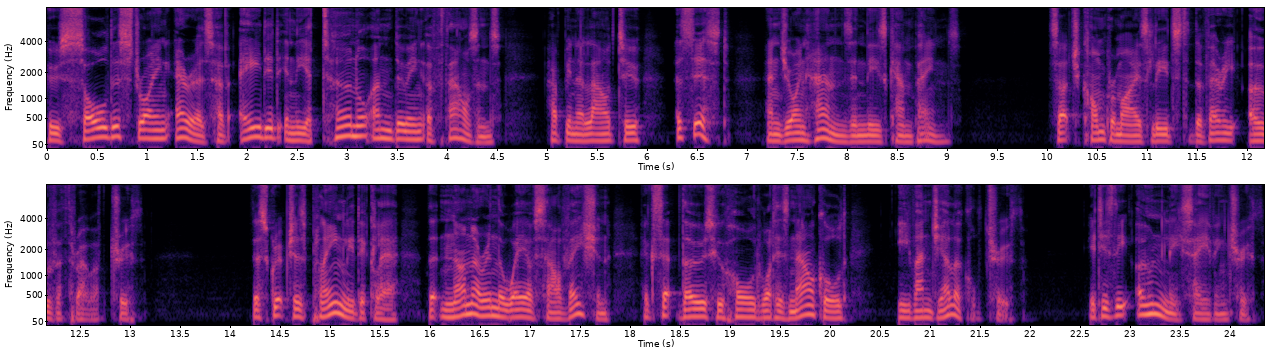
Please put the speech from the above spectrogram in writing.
whose soul destroying errors have aided in the eternal undoing of thousands, have been allowed to assist and join hands in these campaigns. Such compromise leads to the very overthrow of truth. The scriptures plainly declare that none are in the way of salvation except those who hold what is now called evangelical truth. It is the only saving truth.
